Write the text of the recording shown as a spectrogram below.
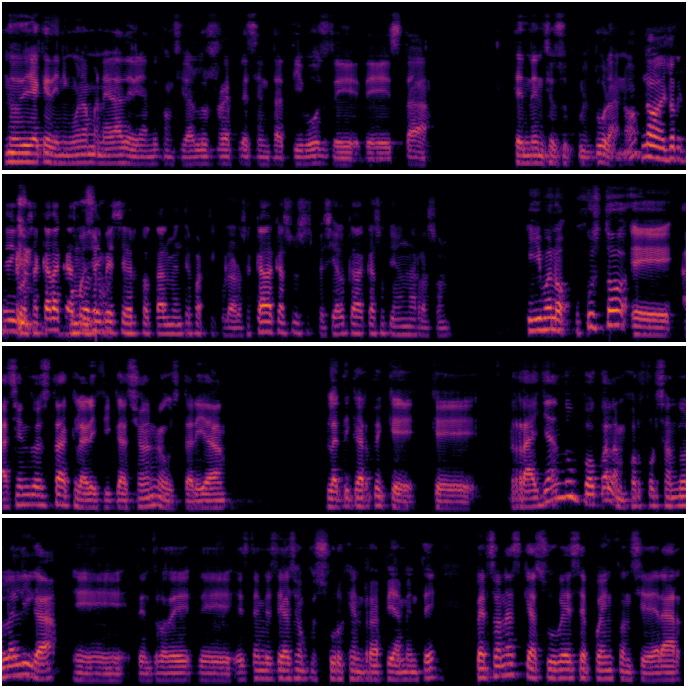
no diría que de ninguna manera deberían de considerarlos representativos de, esta tendencia o subcultura, ¿no? No, es lo que te digo, o sea, cada caso debe ser totalmente particular, o sea, cada caso es especial, cada caso tiene una razón. Y bueno, justo eh, haciendo esta clarificación, me gustaría platicarte que, que rayando un poco, a lo mejor forzando la liga, eh, dentro de, esta investigación, pues surgen rápidamente personas que a su vez se pueden considerar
